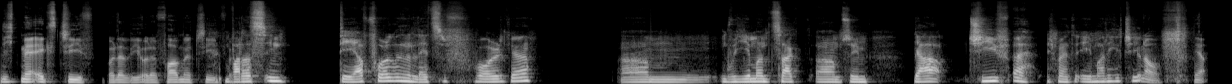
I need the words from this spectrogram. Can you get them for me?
Nicht mehr Ex-Chief oder wie, oder former Chief. War das in der Folge, in der letzten Folge, ähm, wo jemand sagt ähm, zu ihm, ja, Chief, äh, ich meinte ehemaliger Chief? Genau, ja.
